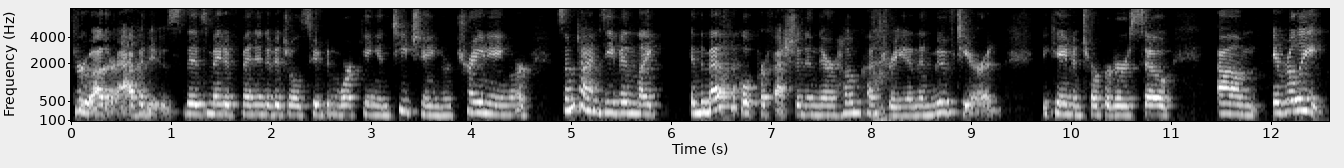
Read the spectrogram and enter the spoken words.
through other avenues. These may have been individuals who'd been working in teaching or training, or sometimes even like in the medical profession in their home country and then moved here and became interpreters. So um, it really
